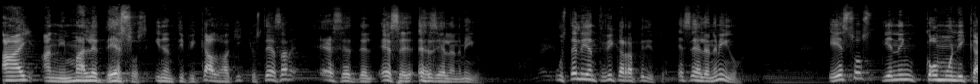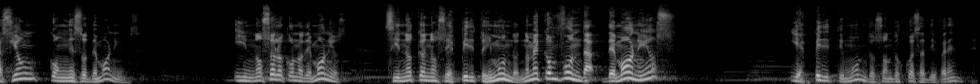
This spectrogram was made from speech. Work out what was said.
hay animales de esos identificados aquí que usted sabe, ese es, ese, es el enemigo. Usted le identifica rapidito, ese es el enemigo. Esos tienen comunicación con esos demonios. Y no solo con los demonios, sino con los espíritus inmundos. No me confunda, demonios y espíritu inmundo son dos cosas diferentes.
